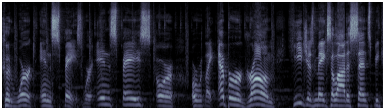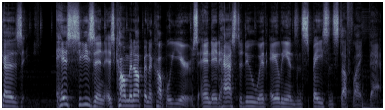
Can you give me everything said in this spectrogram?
could work in space. We're in space or or like Emperor Gruumm, he just makes a lot of sense because his season is coming up in a couple years and it has to do with aliens and space and stuff like that.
